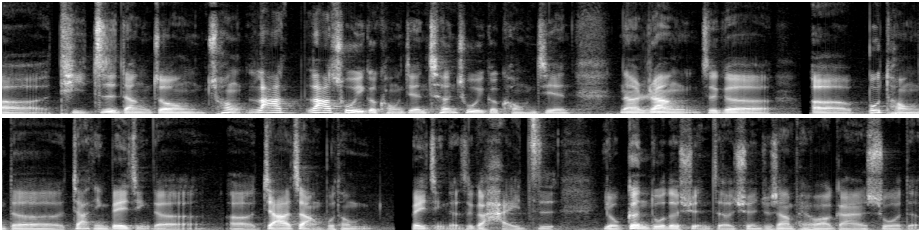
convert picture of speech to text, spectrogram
呃，体制当中创拉拉出一个空间，撑出一个空间，那让这个呃不同的家庭背景的呃家长，不同背景的这个孩子有更多的选择权。就像佩华刚才说的，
